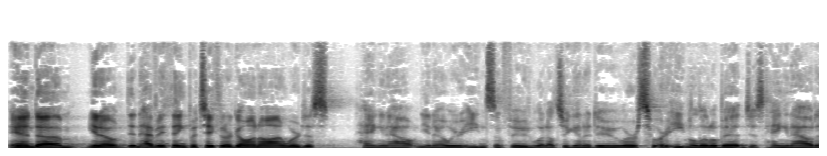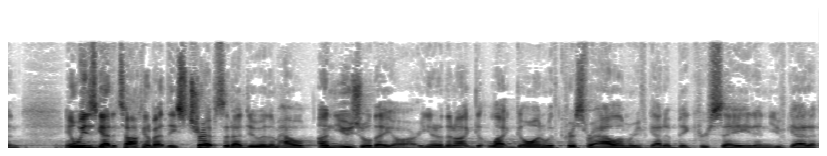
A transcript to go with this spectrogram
and um, you know didn't have anything particular going on. We're just hanging out. You know, we were eating some food. What else are you going to do? Or so we're eating a little bit, just hanging out, and and we just got to talking about these trips that I do with them, how unusual they are. You know, they're not like going with Christopher Allen, where you've got a big crusade and you've got a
